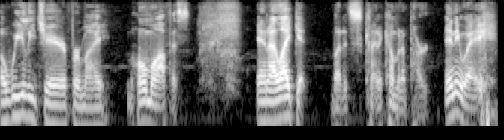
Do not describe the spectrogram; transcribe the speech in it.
a wheelie chair for my home office, and I like it, but it's kind of coming apart anyway.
